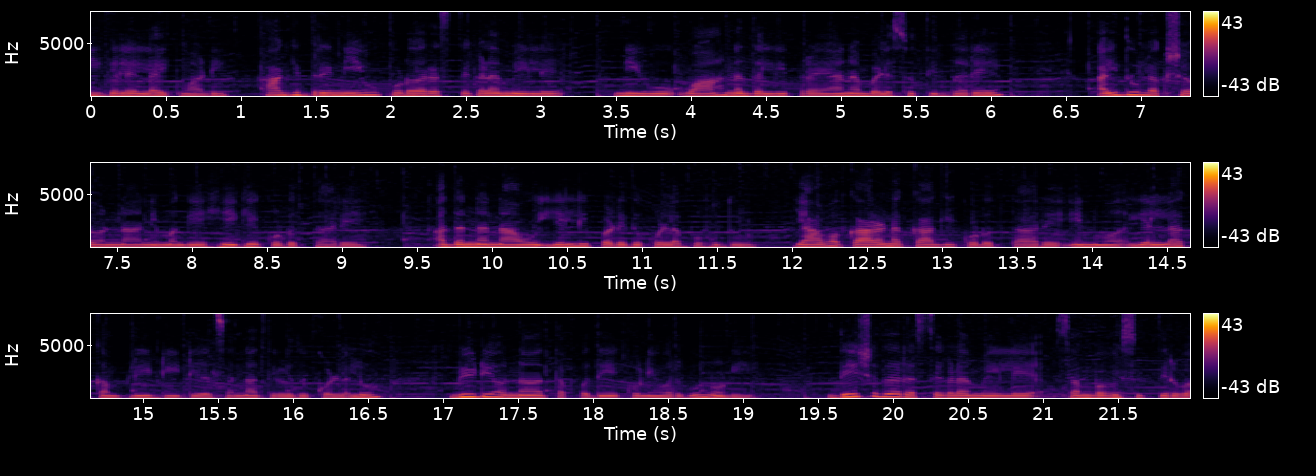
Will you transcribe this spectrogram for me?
ಈಗಲೇ ಲೈಕ್ ಮಾಡಿ. ಹಾಗಿದ್ರೆ ನೀವು ಕೂಡ ರಸ್ತೆಗಳ ಮೇಲೆ ನೀವು ವಾಹನದಲ್ಲಿ ಪ್ರಯಾಣ ಬೆಳೆಸುತ್ತಿದ್ದರೆ ಐದು ಲಕ್ಷವನ್ನು ನಿಮಗೆ ಹೇಗೆ ಕೊಡುತ್ತಾರೆ? ಅದನ್ನು ನಾವು ಎಲ್ಲಿ ಪಡೆದುಕೊಳ್ಳಬಹುದು? ಯಾವ ಕಾರಣಕ್ಕಾಗಿ ಕೊಡುತ್ತಾರೆ ಎನ್ನುವ ಎಲ್ಲ ಕಂಪ್ಲೀಟ್ ಡೀಟೇಲ್ಸನ್ನು ತಿಳಿದುಕೊಳ್ಳಲು ವಿಡಿಯೋನ ತಪ್ಪದೇ ಕೊನೆಯವರೆಗೂ ನೋಡಿ. ದೇಶದ ರಸ್ತೆಗಳ ಮೇಲೆ ಸಂಭವಿಸುತ್ತಿರುವ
